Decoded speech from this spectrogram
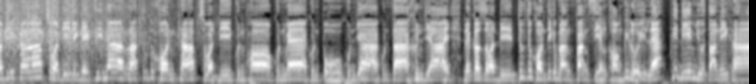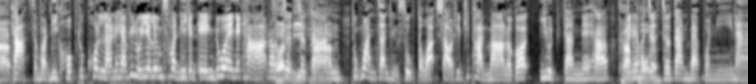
วัสดีครับ สวัสดีเด็ก ๆ ที่น่ารักทุกๆ คนครับ สวัสดีคุณพ่อ คุณแม่ คุณปู่ คุณย่า คุณตา คุณยาย และก็สวัสดีทุกๆ คนที่กำลังฟังเสียงของพี่หลุยและพี่ดีมอยู่ตอนนี้ครับค่ะ สวัสดีครบทุกคนแล้วนะคะพี่หลุยอย่าลืมสวัสดีกันเองด้วยนะคะ เราสวัสเจอดีเจอกัครันบทุกวันจันทร์ถึงศุกร์แต่ว่าเสาร์อาทิตย์ที่ผ่านมาเราก็หยุดกันนะคะครับไม่ได้มาเจอผมเจอกันแบบวันนี้นะ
